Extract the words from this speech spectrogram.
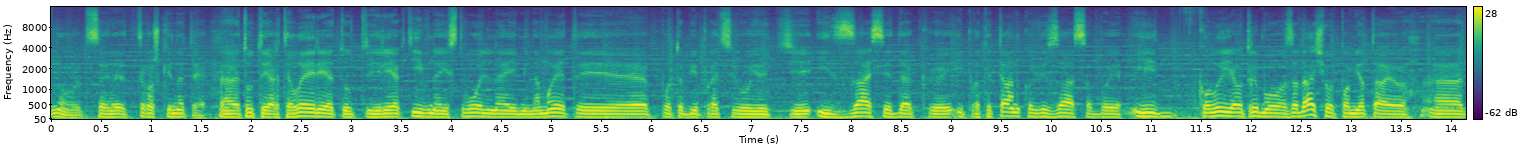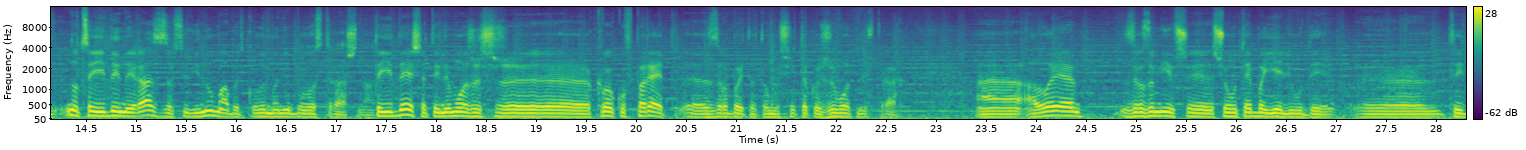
ну, це трошки не те. Е, Тут і артилерія, тут і реактивна, і ствольна, і міномети по тобі працюють, і засідок, і протитанкові засоби. І коли я отримував задачу, от пам'ятаю, е, ну це єдиний раз за всю війну, мабуть, коли мені було страшно. Ти йдеш, а ти не можеш е, кроку вперед е, зробити, тому що такий животний страх. Але зрозумівши, що у тебе є люди, ти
